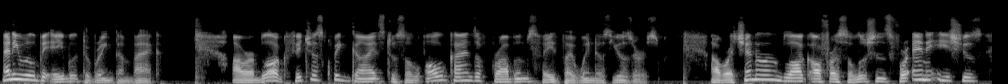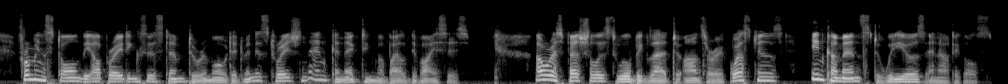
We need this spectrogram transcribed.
and you will be able to bring them back. Our blog features quick guides to solve all kinds of problems faced by Windows users. Our channel and blog offer solutions for any issues, from installing the operating system to remote administration and connecting mobile devices. Our specialists will be glad to answer your questions in comments to videos and articles.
